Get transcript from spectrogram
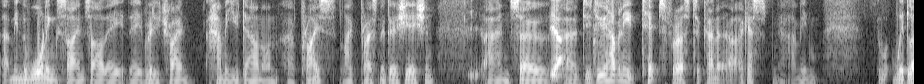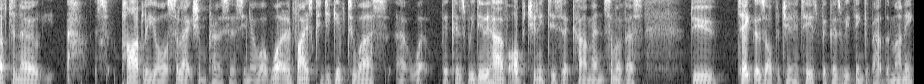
I mean, the warning signs are they they really try and hammer you down on uh, price, like price negotiation. Yeah. And so, yeah. Uh, do, do you have any tips for us to kind of, I guess, I mean, we'd love to know partly your selection process. You know, what, what advice could you give to us? Uh, what, because we do have opportunities that come, and some of us do take those opportunities because we think about the money.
